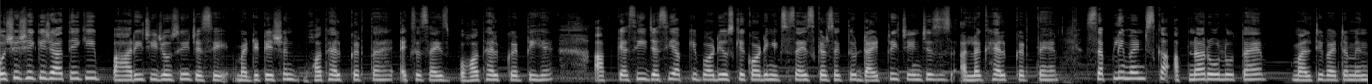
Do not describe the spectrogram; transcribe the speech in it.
कोशिश ये की जाती है कि बाहरी चीज़ों से, जैसे मेडिटेशन बहुत हेल्प करता है एक्सरसाइज बहुत हेल्प करती है। आप कैसी, जैसी आपकी बॉडी उसके अकॉर्डिंग एक्सरसाइज कर सकते हो। डाइटरी चेंजेस अलग हेल्प करते हैं। सप्लीमेंट्स का अपना रोल होता है। Multi vitamin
